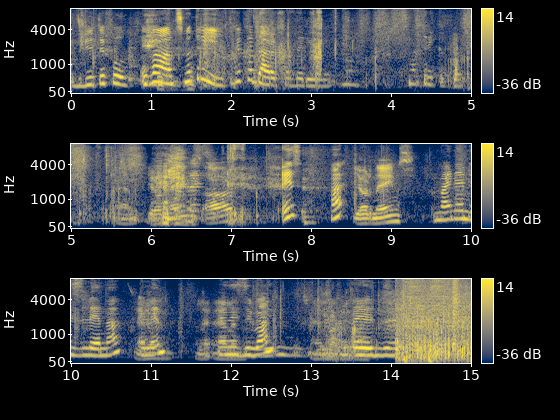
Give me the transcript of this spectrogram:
It's beautiful. Иван, смотри, тебе подарок подарили. Смотри какой. And your names are? Is? Huh? Your names? My name is Lena. Ellen. Le- And is Ivan. Ellen. And, uh,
